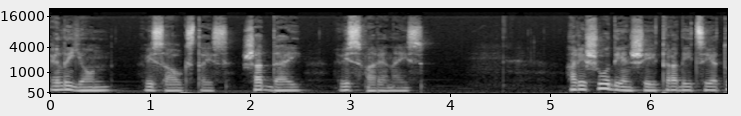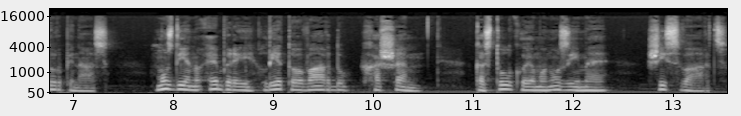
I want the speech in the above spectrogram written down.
Elion, visaugstais, Šadai, visvarenais. Arī šodien šī tradīcija turpinās. Mūsdienu ebreji lieto vārdu Hašem, kas tulkojumā nozīmē šis vārds.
